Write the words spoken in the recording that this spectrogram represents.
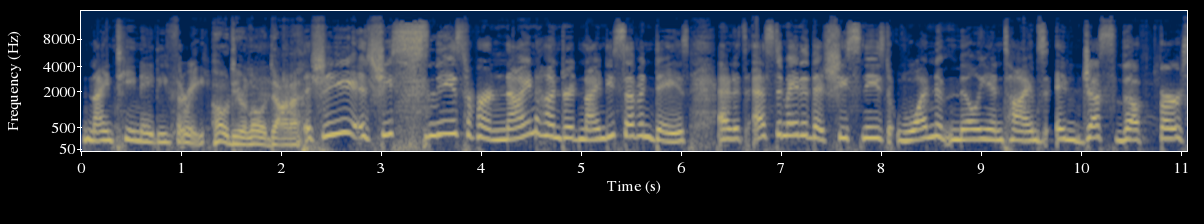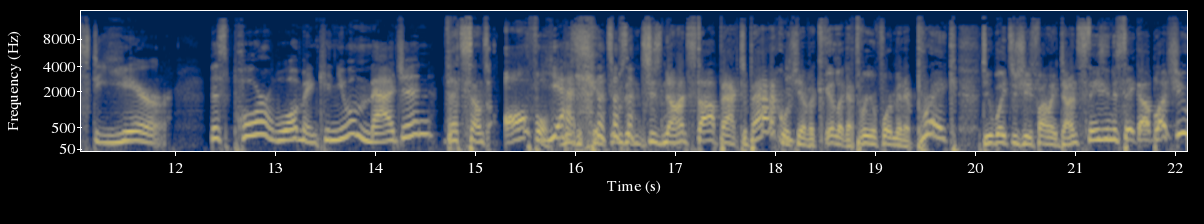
1983. Oh dear Lord, Donna. She she sneezed for 997 days, and it's estimated that she sneezed 1 million times in just the first year. This poor woman. Can you imagine? That sounds awful. Yes. It, was just nonstop back to back? Or she have a, like a three or four minute break? Do you wait till she's finally done sneezing to say God bless you?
